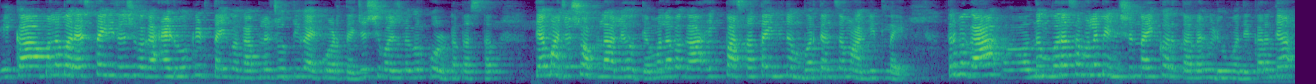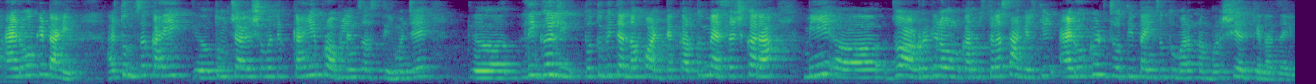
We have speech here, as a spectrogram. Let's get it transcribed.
एका मला बऱ्याच ताई जशी बघा ॲडव्होकेट ताई बघा आपल्या ज्योती गायकवाड ताई जे शिवाजीनगर कोर्टात असतात त्या माझ्या शॉपला आल्या होत्या. मला बघा एक पाच सहा ताईंनी नंबर त्यांचा मागितलाय. तर बघा नंबर असा मला मेन्शन नाही करताना व्हिडिओमध्ये कारण त्या ॲडव्होकेट आहेत. आणि तुमचं काही तुमच्या आयुष्यामध्ये काही प्रॉब्लेम्स असतील म्हणजे लिगली तर तुम्ही त्यांना कॉन्टॅक्ट करा. तुम्ही मेसेज करा. मी जो ऑर्डर केला ओंकार मुस्तेला सांगेल की ॲडव्होकेट ज्योतिताईंचा तुम्हाला नंबर शेअर केला जाईल.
